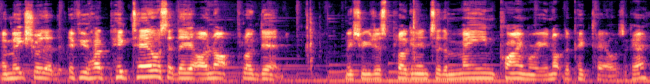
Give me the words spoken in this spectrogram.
and make sure that if you have pigtails that they are not plugged in. Make sure you're just plugging into the main primary and not the pigtails, okay?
